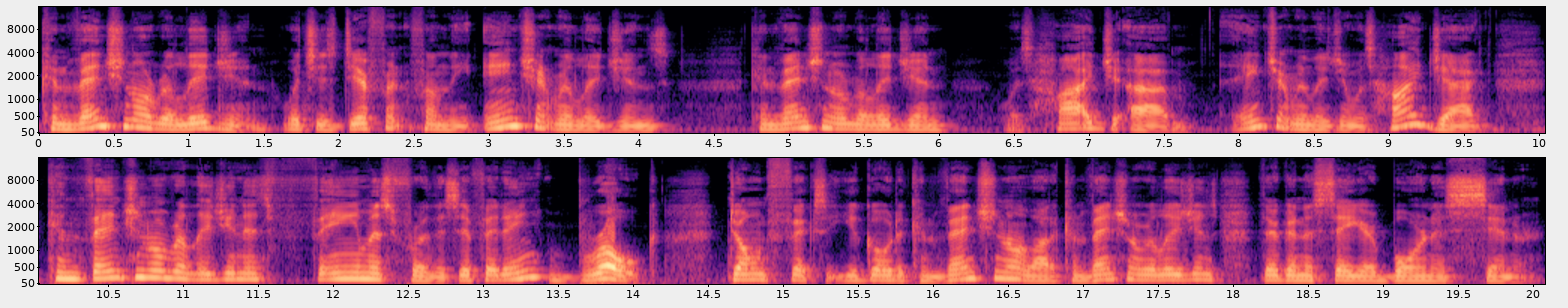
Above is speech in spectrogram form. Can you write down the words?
conventional religion, which is different from the ancient religions, conventional religion was hij- um, ancient religion was hijacked. Conventional religion is famous for this. If it ain't broke, don't fix it. You go to conventional, a lot of conventional religions, they're going to say you're born a sinner.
